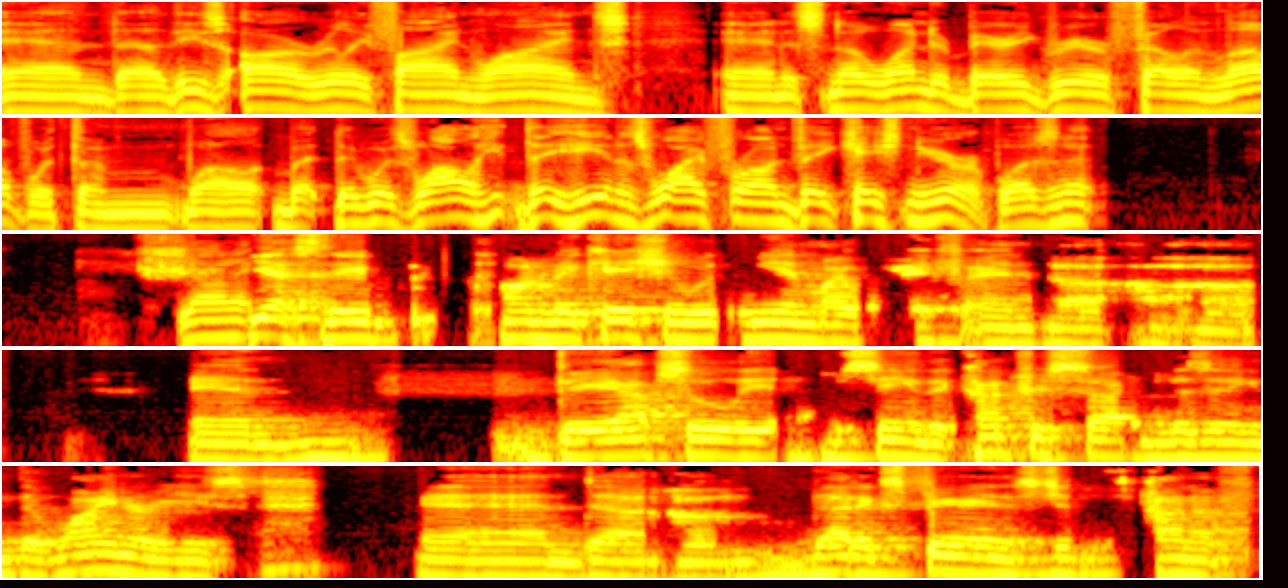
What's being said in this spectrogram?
And uh, these are really fine wines. And it's no wonder Barry Greer fell in love with them. While, but it was while he, they, he and his wife were on vacation in Europe, wasn't it? Yannick? Yes, they were on vacation with me and my wife, and uh, uh, and they absolutely after seeing the countryside, visiting the wineries, and uh, that experience just kind of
